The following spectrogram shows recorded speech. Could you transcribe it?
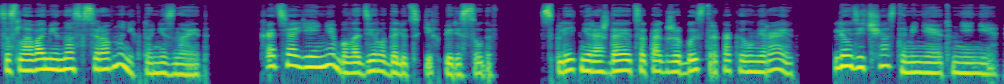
со словами «нас все равно никто не знает». Хотя ей не было дела до людских пересудов. Сплетни рождаются так же быстро, как и умирают. Люди часто меняют мнение.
